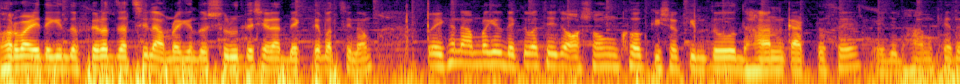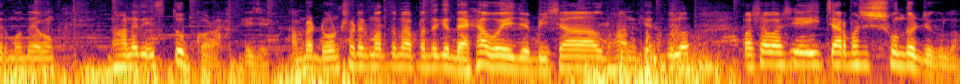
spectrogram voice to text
ঘরবাড়িতে কিন্তু ফেরত যাচ্ছিল, আমরা কিন্তু শুরুতে সেটা দেখতে পাচ্ছিলাম। তো এখানে আমরা কিন্তু দেখতে পাচ্ছি যে অসংখ্য কৃষক কিন্তু ধান কাটতেছে, এই যে ধান ক্ষেতের মধ্যে এবং ধানের স্তূপ করা, এই যে আমরা ড্রোন শটের মাধ্যমে আপনাদেরকে দেখাবো এই যে বিশাল ধান ক্ষেতগুলো, পাশাপাশি এই চারপাশের সৌন্দর্যগুলো।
